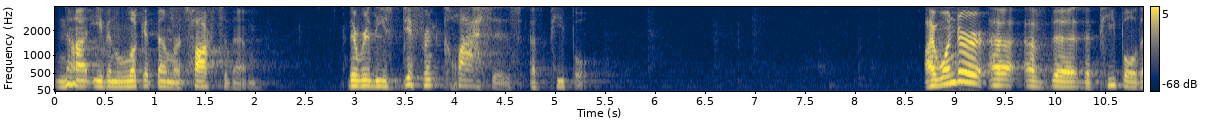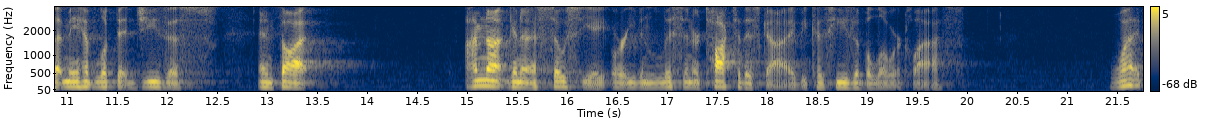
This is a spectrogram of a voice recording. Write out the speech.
not even look at them or talk to them. There were these different classes of people. I wonder uh, of the, the people that may have looked at Jesus and thought, I'm not going to associate or even listen or talk to this guy because he's of a lower class. What,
